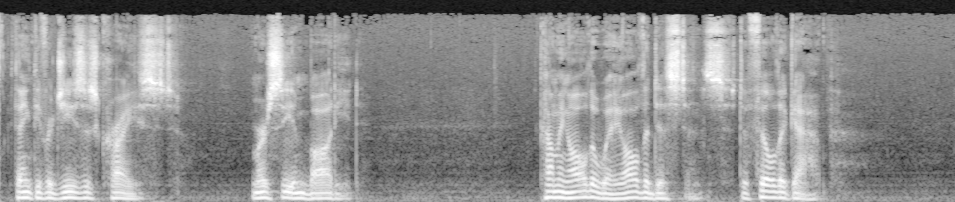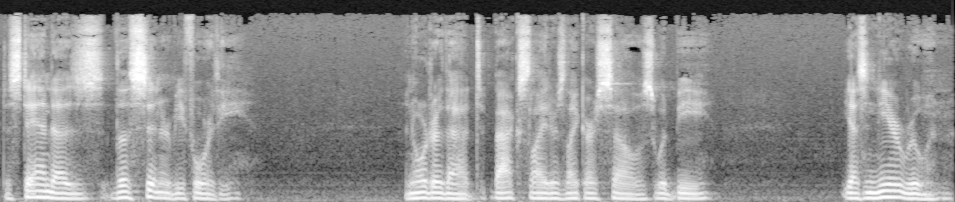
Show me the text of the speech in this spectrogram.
Thank thee for Jesus Christ, mercy embodied, coming all the way, all the distance to fill the gap, to stand as the sinner before thee, in order that backsliders like ourselves would be, yes, near ruin,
